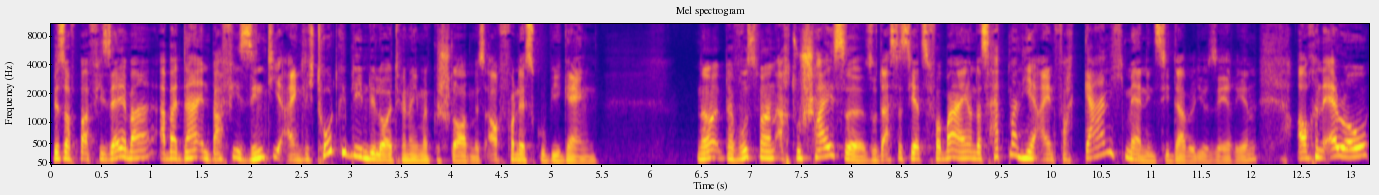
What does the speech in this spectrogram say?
bis auf Buffy selber, aber da in Buffy sind die eigentlich tot geblieben, die Leute, wenn da jemand gestorben ist, auch von der Scooby Gang. Ne, da wusste man, ach du Scheiße, so das ist jetzt vorbei. Und das hat man hier einfach gar nicht mehr in den CW-Serien. Auch in Arrow,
